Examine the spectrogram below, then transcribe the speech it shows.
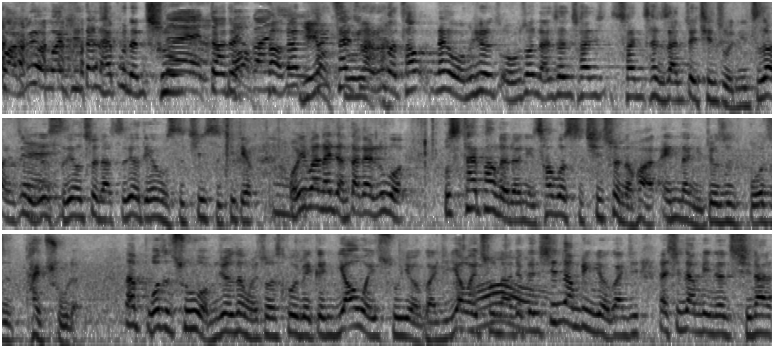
短没有关系，但是还不能粗，对，对对？没有关系。好，那也有太粗了。如果超那个，我们就我们说男生穿穿衬衫最清楚，你知道你自己是十六寸啊，十六点五、十七、十七点五。我一般来讲，大概如果不是太胖的人，你超过十七寸的话，哎，那你就是脖子太粗了。那脖子粗，我们就认为说会不会跟腰围粗也有关系？腰围粗呢，就跟心脏病也有关系。那心脏病的其他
